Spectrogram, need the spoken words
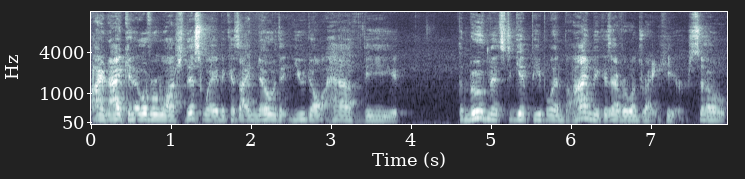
and I can overwatch this way because I know that you don't have the the movements to get people in behind me because everyone's right here. So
